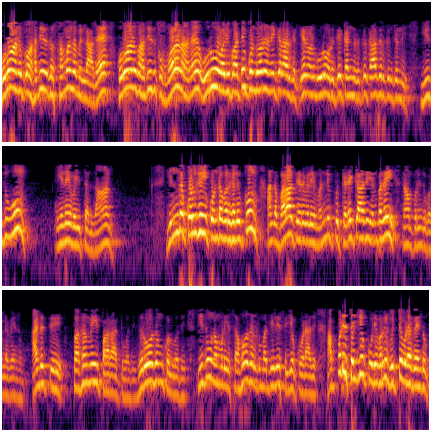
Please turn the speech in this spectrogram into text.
குர்ஆனுக்கும் ஹதீருக்கும் சம்பந்தம் இல்லாத குரானுக்கும் ஹதீஸுக்கும் முரணான உருவ வழிபாட்டை கொண்டு வர நினைக்கிறார்கள். இறைவனுக்கு உருவம் இருக்கு கண் இருக்கு காது இருக்குன்னு சொல்லி. இதுவும் இணை வைத்தல் தான் இந்த கொள்கையை கொண்டவர்களுக்கும் அந்த பராத் இரவிலே மன்னிப்பு கிடைக்காது என்பதை நாம் புரிந்து கொள்ள வேண்டும். அடுத்து பகமை பாராட்டுவது விரோதம் கொள்வது. இதுவும் நம்முடைய சகோதரருக்கு மத்தியிலே செய்யக்கூடாது. அப்படி செய்யக்கூடியவர்கள் விட்டுவிட வேண்டும்.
